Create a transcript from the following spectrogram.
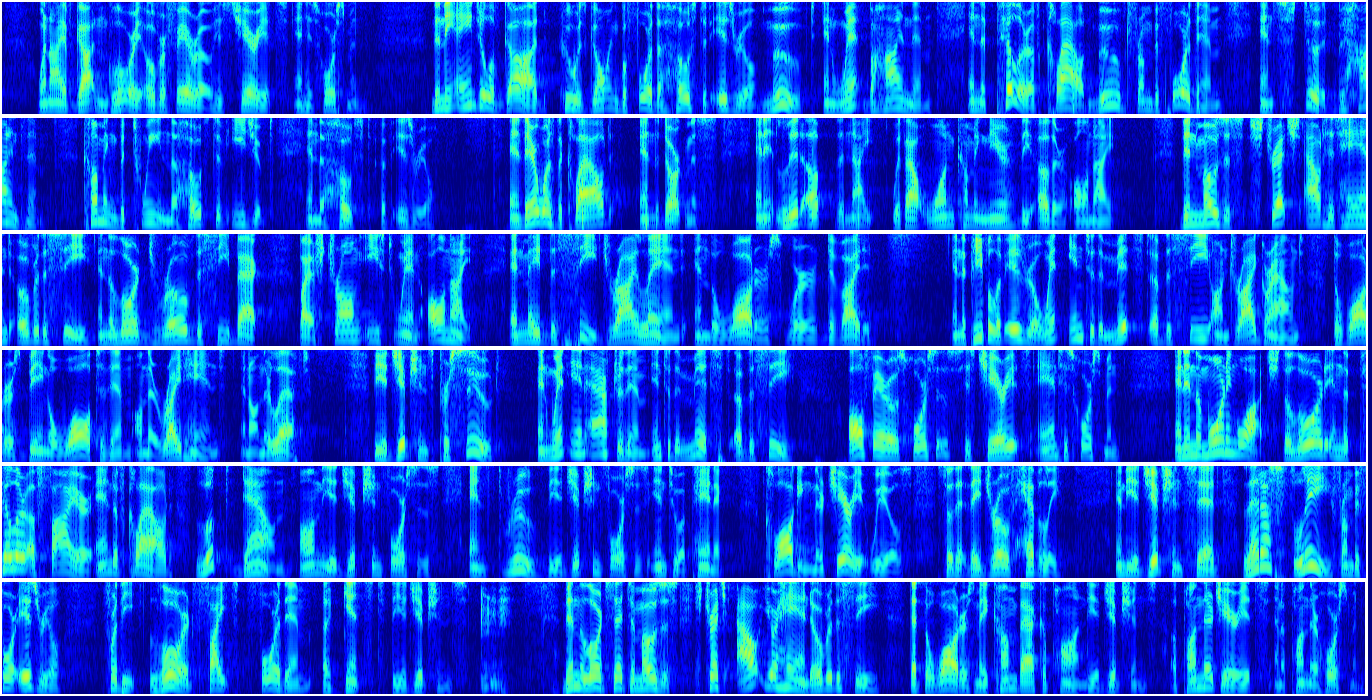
when I have gotten glory over Pharaoh, his chariots, and his horsemen. Then the angel of God, who was going before the host of Israel, moved and went behind them. And the pillar of cloud moved from before them and stood behind them, coming between the host of Egypt and the host of Israel. And there was the cloud and the darkness, and it lit up the night without one coming near the other all night. Then Moses stretched out his hand over the sea, and the Lord drove the sea back by a strong east wind all night and made the sea dry land, and the waters were divided. And the people of Israel went into the midst of the sea on dry ground, the waters being a wall to them on their right hand and on their left. The Egyptians pursued and went in after them into the midst of the sea, all Pharaoh's horses, his chariots, and his horsemen. And in the morning watch, the Lord, in the pillar of fire and of cloud, looked down on the Egyptian forces and threw the Egyptian forces into a panic, clogging their chariot wheels so that they drove heavily. And the Egyptians said, Let us flee from before Israel, for the Lord fights for them against the Egyptians. then the Lord said to Moses, Stretch out your hand over the sea, that the waters may come back upon the Egyptians, upon their chariots, and upon their horsemen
